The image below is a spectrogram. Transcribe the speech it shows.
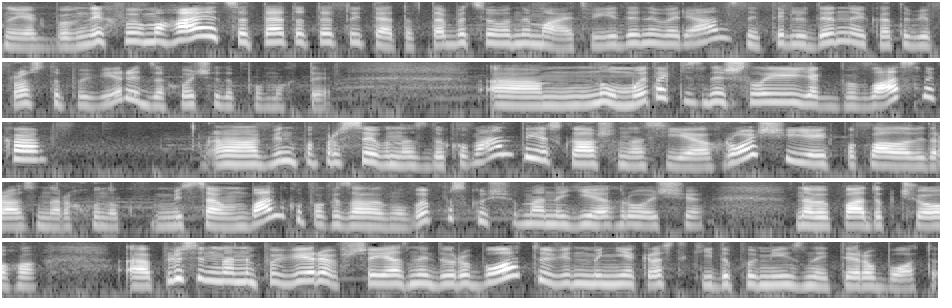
Ну якби в них вимагається те-то, те-то і те-то. В тебе цього немає. Твій єдиний варіант знайти людину, яка тобі просто повірить, захоче допомогти. Ем, ну, ми так і знайшли якби власника. Е, Він попросив у нас документи. Я сказала, що у нас є гроші. Я їх поклала відразу на рахунок в місцевому банку, показала йому виписку, що в мене є гроші на випадок чого. Е, Плюс він мене повірив, що я знайду роботу. Він мені якраз таки допоміг знайти роботу.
